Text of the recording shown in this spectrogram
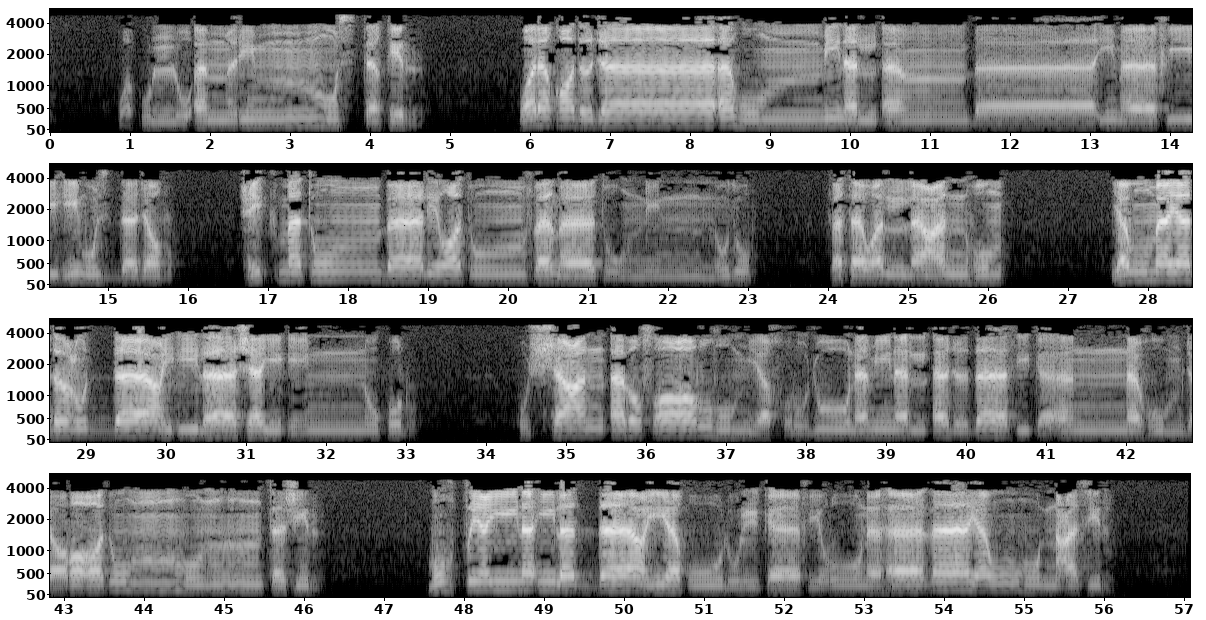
وكل أمر مستقر ولقد جاءهم من الأنباء ما فيه مزدجر حكمة بالغة فما تغني النذر فتول عنهم يوم يدعو الدين الداع إلى شيء نكر خُشَّعًا عن أبصارهم يخرجون من الأجداث كأنهم جراد منتشر مهطعين إلى الداع يقول الكافرون هذا يوم عسر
